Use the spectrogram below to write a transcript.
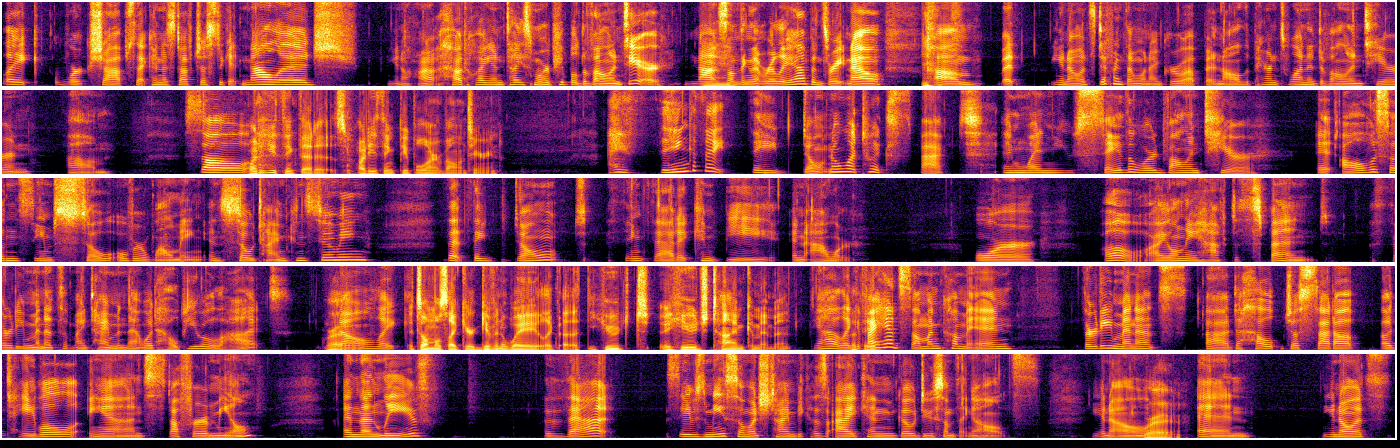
like workshops, that kind of stuff, just to get knowledge. You know, how, how do I entice more people to volunteer? Not something that really happens right now. Um, but, you know, it's different than when I grew up and all the parents wanted to volunteer. And um, so Why do you think that is? Why do you think people aren't volunteering? I think that they don't know what to expect. And when you say the word volunteer, it all of a sudden seems so overwhelming and so time consuming that they don't think that it can be an hour or, oh, I only have to spend 30 minutes of my time and that would help you a lot. Right. No, like It's almost like you're giving away like a huge a huge time commitment. Yeah, like if I had someone come in 30 minutes uh, to help just set up a table and stuff for a meal and then leave, that saves me so much time because I can go do something else, you know? Right. And, you know, it's,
